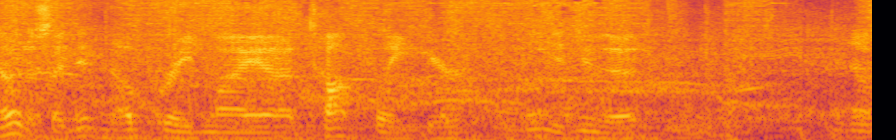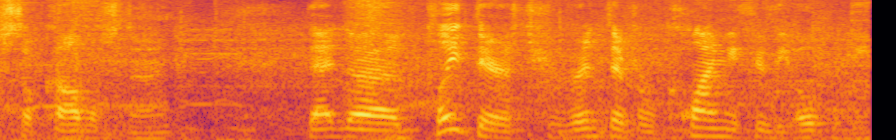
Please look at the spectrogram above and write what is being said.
Noticed I didn't upgrade my uh, top plate here. I need to do that. Know it's still cobblestone. That uh, plate there is to prevent them from climbing through the opening.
